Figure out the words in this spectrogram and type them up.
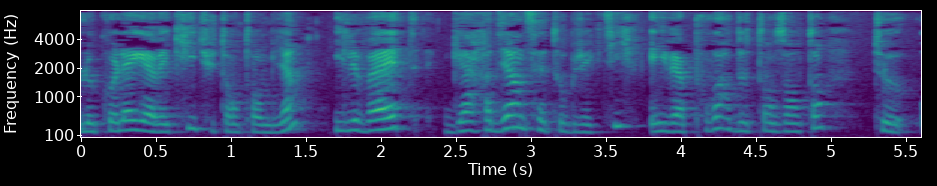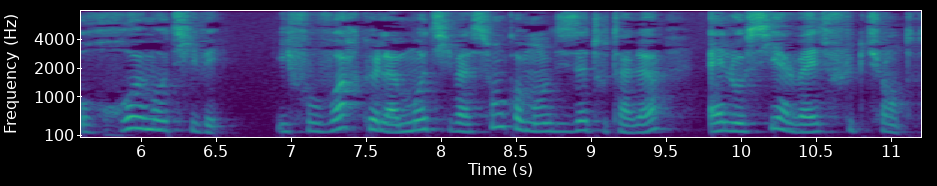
le collègue avec qui tu t'entends bien, il va être gardien de cet objectif et il va pouvoir de temps en temps te remotiver. Il faut voir que la motivation, comme on le disait tout à l'heure, elle aussi, elle va être fluctuante.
